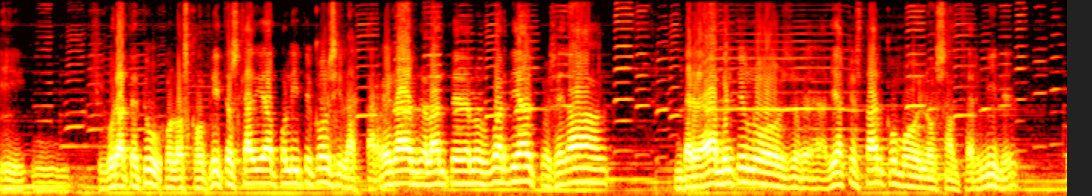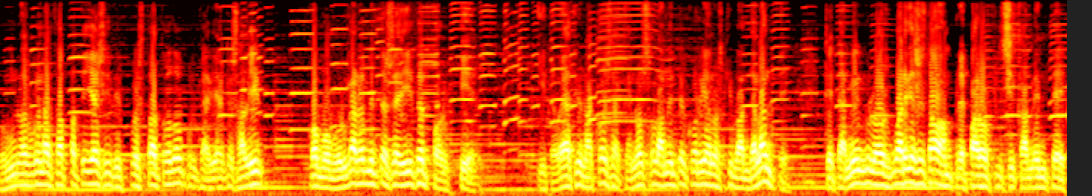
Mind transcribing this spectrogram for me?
Y mm, figúrate tú, con los conflictos que había políticos y las carreras delante de los guardias, pues eran verdaderamente unos... Eh, había que estar como en los Sanfermines, con unas buenas zapatillas y dispuesto a todo porque había que salir, como vulgarmente se dice, por pie. Y te voy a decir una cosa, que no solamente corrían los que iban delante, que también los guardias estaban preparados físicamente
